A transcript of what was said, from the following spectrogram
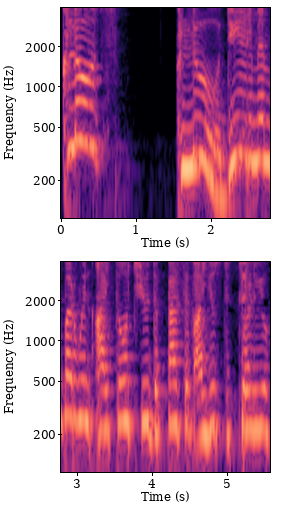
Clues clue. Do you remember when I taught you the passive? I used to tell you,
